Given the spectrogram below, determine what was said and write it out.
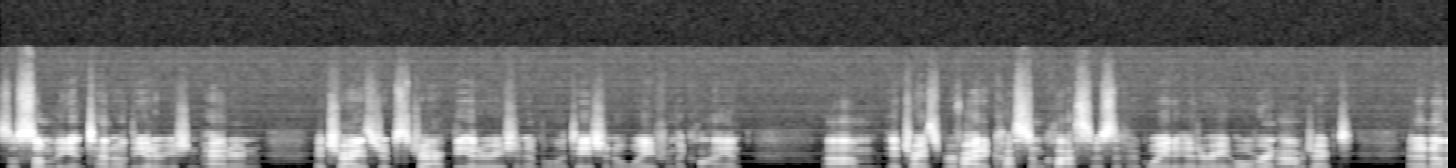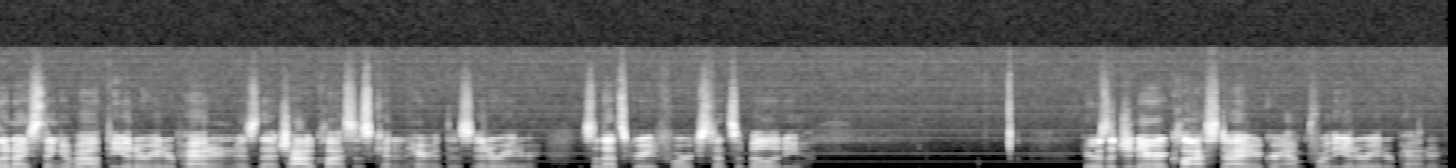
So some of the intent of the iteration pattern, it tries to abstract the iteration implementation away from the client, um, it tries to provide a custom class specific way to iterate over an object. And another nice thing about the iterator pattern is that child classes can inherit this iterator. So that's great for extensibility. Here's a generic class diagram for the iterator pattern.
